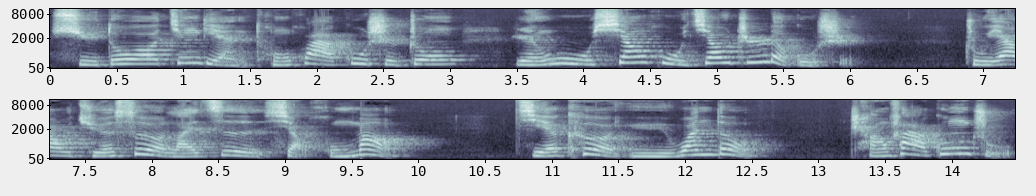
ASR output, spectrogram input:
许多经典童话故事中。人物相互交织的故事，主要角色来自小红帽、杰克与豌豆、长发公主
